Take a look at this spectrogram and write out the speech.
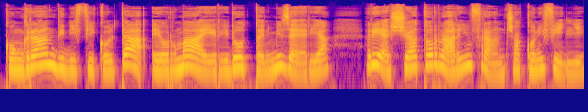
con grandi difficoltà e ormai ridotta in miseria, riesce a tornare in Francia con i figli.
